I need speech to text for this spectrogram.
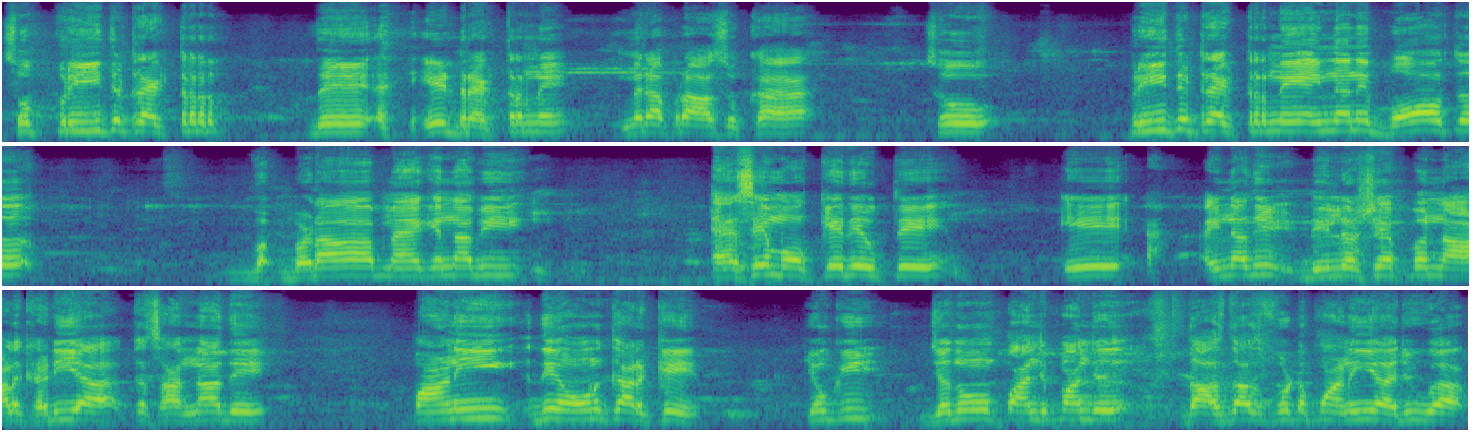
ਸੋ ਪ੍ਰੀਤ ਟਰੈਕਟਰ ਦੇ, ਇਹ ਡਾਇਰੈਕਟਰ ਨੇ, ਮੇਰਾ ਭਰਾ ਸੁੱਖਾ ਹੈ। ਸੋ ਪ੍ਰੀਤ ਟਰੈਕਟਰ ਨੇ, ਇਹਨਾਂ ਨੇ ਬਹੁਤ ਬ- ਬੜਾ, ਮੈਂ ਕਹਿੰਦਾ ਵੀ ਐਸੇ ਮੌਕੇ ਦੇ ਉੱਤੇ ਇਹ ਇਹਨਾਂ ਦੀ ਡੀਲਰਸ਼ਿਪ ਨਾਲ ਖੜੀ ਆ ਕਿਸਾਨਾਂ ਦੇ ਪਾਣੀ ਦੇ ਆਉਣ ਕਰਕੇ, ਕਿਉਂਕਿ ਜਦੋਂ 5-5 10-10 ਫੁੱਟ ਪਾਣੀ ਆ ਜਾਊਗਾ,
